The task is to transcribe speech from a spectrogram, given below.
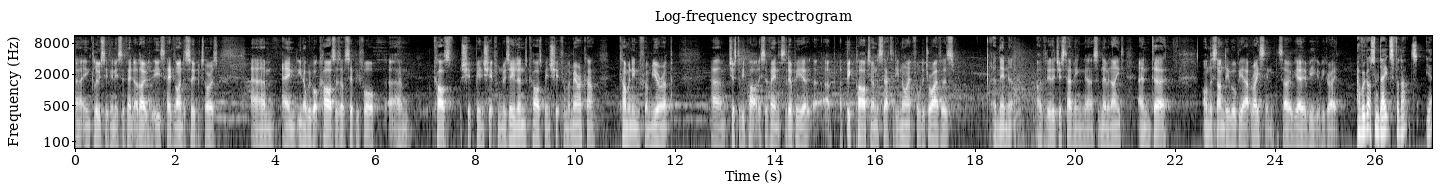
uh, inclusive in this event. Although it's headlined as Super Tours. Um, and you know we've got cars, as I've said before, um, cars ship, being shipped from New Zealand, cars being shipped from America, coming in from Europe, um, just to be part of this event. So there'll be a, a, a big party on the Saturday night for all the drivers, and then uh, hopefully they're just having uh, some lemonade. And uh, on the Sunday we'll be out racing. So yeah, it'll be it'll be great. Have we got some dates for that? Yeah.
